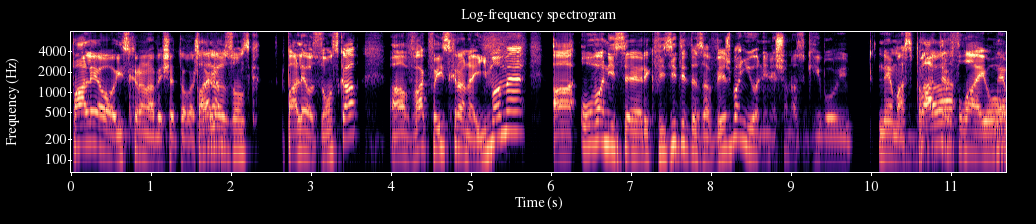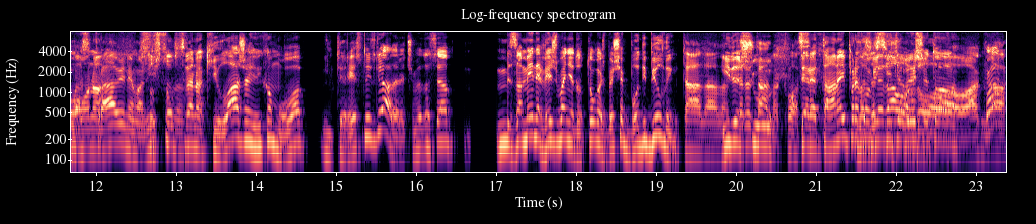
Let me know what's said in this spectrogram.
палео исхрана беше тогаш. така? Палеозонска. Палеозонска, а, ваква исхрана имаме, а ова ни се реквизитите за вежбање и они нешто нас гибови Нема справа. Butterfly, ова, нема она, справи, нема со ништо. да. собствена килажа и викам ова интересно изгледа, да речеме до сега за мене вежбање до тогаш беше бодибилдинг. Да, да, да. Идеш Теретана, у теретана и пред огледало. беше тоа. Да.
